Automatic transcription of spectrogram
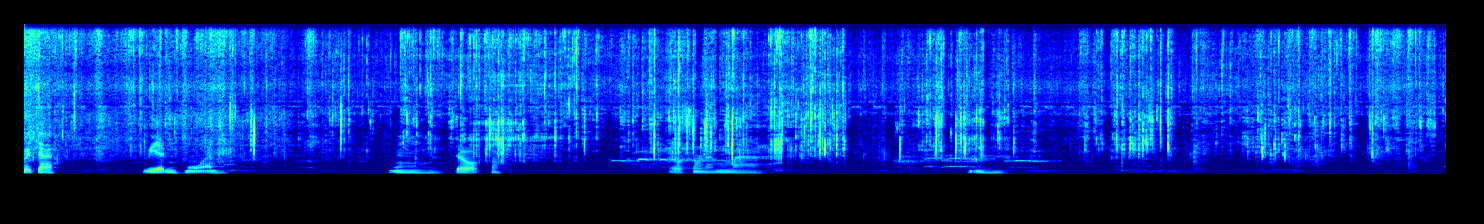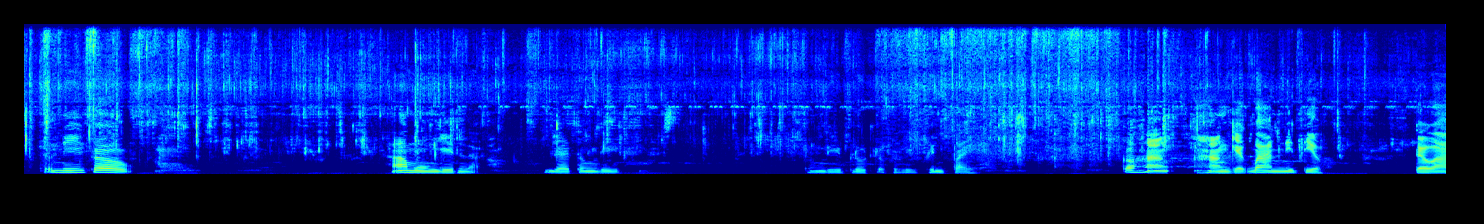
ก็จะเวียนหัวอืมดอกดอกกำลังมาอืมตอนนี้ก็ห้าโมงเย็นละยายต้องรีบ ต้องรีบรถแล้วก็รีบขึ้นไป ก็ห่าง ห่างจากบ้านนิดเดียว แต่ว่า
